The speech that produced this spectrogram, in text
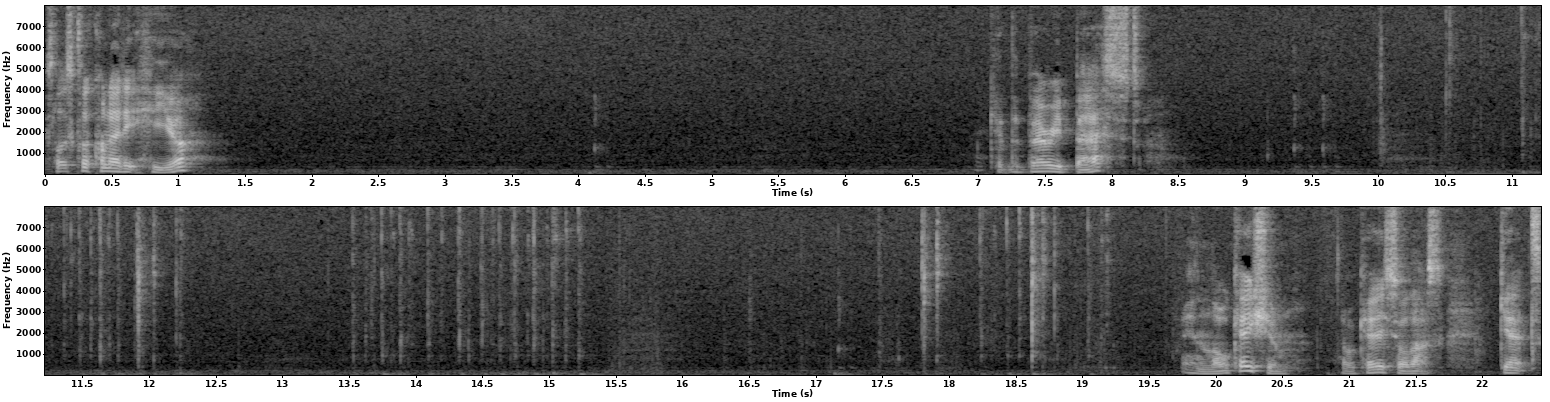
is let's click on edit here. Get the very best in location. Okay, so that's get,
